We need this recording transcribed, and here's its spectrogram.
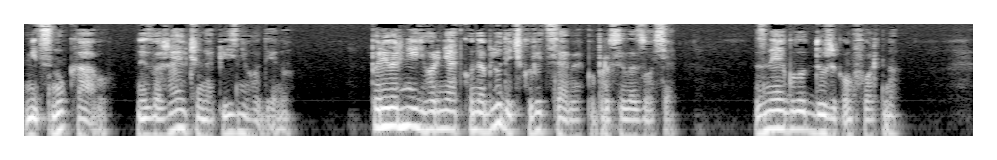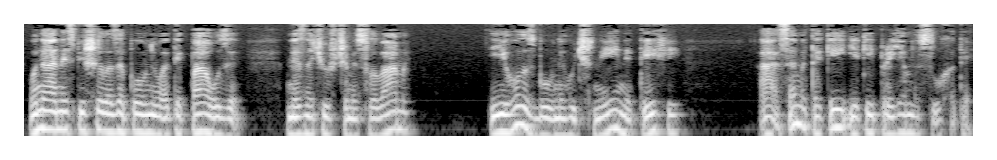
міцну каву, незважаючи на пізню годину. Переверніть горнятку на блюдечко від себе, попросила Зося. З нею було дуже комфортно. Вона не спішила заповнювати паузи незначущими словами. Її голос був не гучний, не тихий, а саме такий, який приємно слухати.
